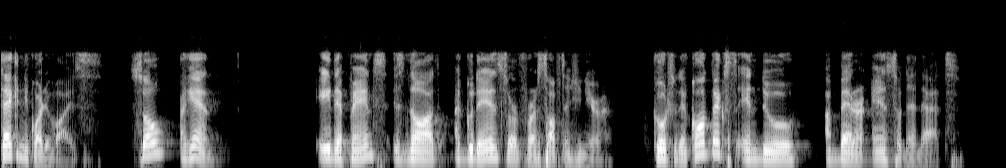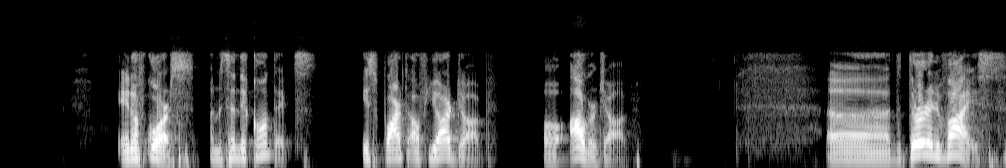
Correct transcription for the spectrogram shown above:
technical advice. So again, it depends is not a good answer for a software engineer. Go to the context and do a better answer than that. And of course, understand the context is part of your job or our job. Uh, the third advice,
